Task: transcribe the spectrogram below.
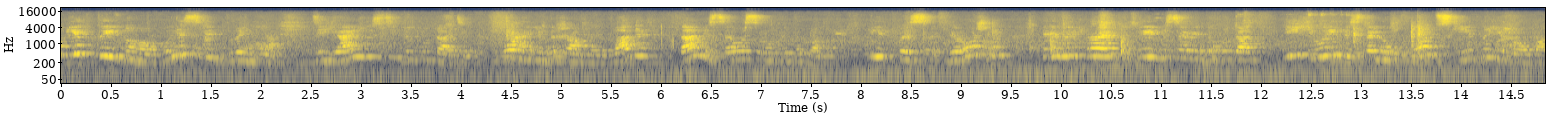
об'єктивного висвітлення діяльності депутатів, органів державної влади та місцевого самоврядування. Підпис Мірошник, керівник проєкту «Твій місцевий депутат і Юрій Пісталюк, фонд Східна Європа.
